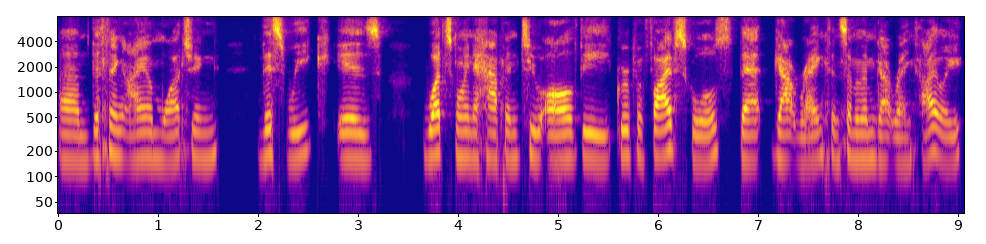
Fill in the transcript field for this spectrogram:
Um, the thing I am watching this week is what's going to happen to all the group of five schools that got ranked, and some of them got ranked highly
